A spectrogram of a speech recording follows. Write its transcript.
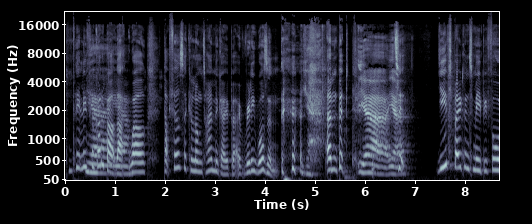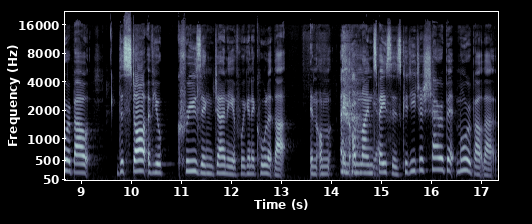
completely yeah, forgot about yeah. that well that feels like a long time ago but it really wasn't. Yeah. Um but yeah yeah. to, you've spoken to me before about the start of your cruising journey if we're going to call it that in on in online yeah. spaces could you just share a bit more about that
